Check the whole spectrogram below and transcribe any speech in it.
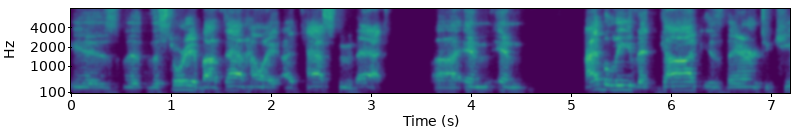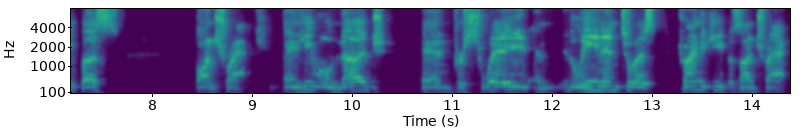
is the, the story about that, how I, I passed through that. Uh, and, and I believe that God is there to keep us on track and he will nudge and persuade and lean into us, trying to keep us on track.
